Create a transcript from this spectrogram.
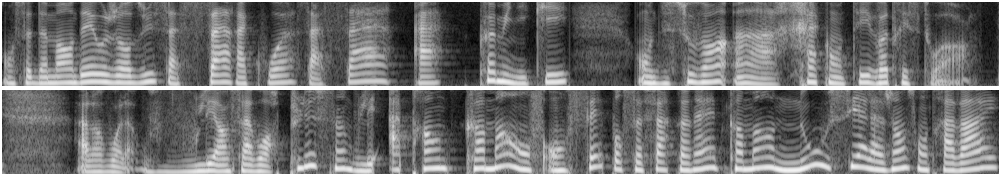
on se demandait aujourd'hui, ça sert à quoi? Ça sert à communiquer on dit souvent hein, à raconter votre histoire. Alors voilà, vous voulez en savoir plus, hein, vous voulez apprendre comment on, fait pour se faire connaître, comment nous aussi à l'agence on travaille,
